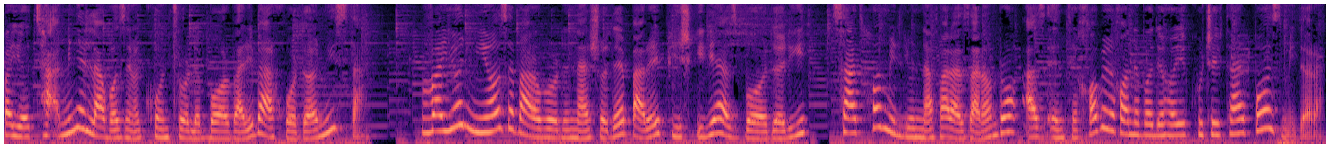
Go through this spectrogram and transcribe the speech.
و یا تأمین لوازم کنترل باروری برخوردار نیستند و یا نیاز برآورده نشده برای پیشگیری از بارداری صدها میلیون نفر از زنان را از انتخاب خانواده های کوچکتر باز می‌دارد.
